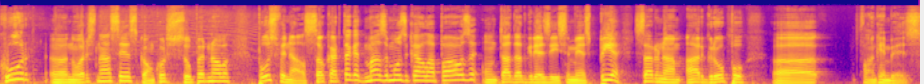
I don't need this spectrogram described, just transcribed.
kur uh, norisināsies konkursu Supernova pusfināls. Savukārt tagad maza muzikālā pauze, un tad atgriezīsimies pie sarunām ar grupu uh, Funkin' Biz.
